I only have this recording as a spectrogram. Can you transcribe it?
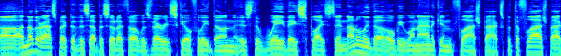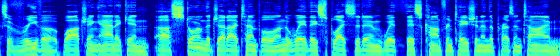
Uh, another aspect of this episode I thought was very skillfully done is the way they spliced in not only the Obi Wan Anakin flashbacks, but the flashbacks of Reva watching Anakin uh, storm the Jedi Temple and the way they spliced it in with this confrontation in the present time.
